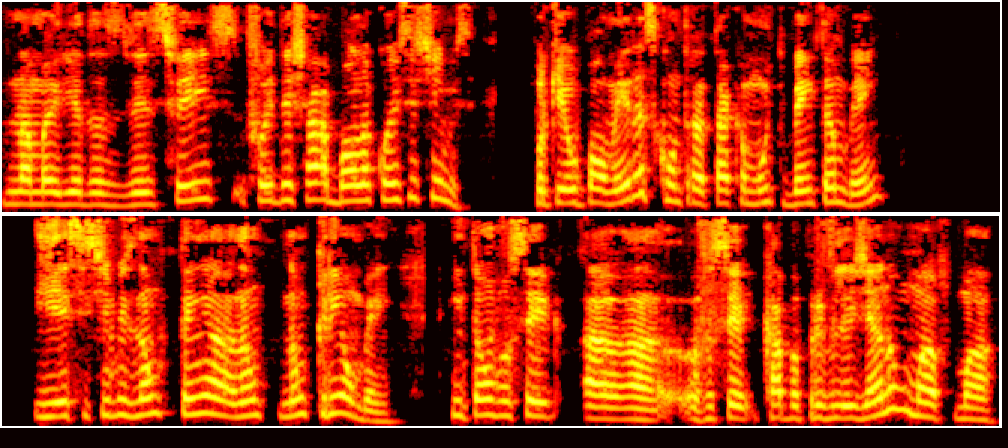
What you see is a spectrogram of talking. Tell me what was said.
na maioria das vezes fez foi deixar a bola com esses times. Porque o Palmeiras contra-ataca muito bem também. E esses times não, tem não, não criam bem. Então você, a, a, você acaba privilegiando uma, uma,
